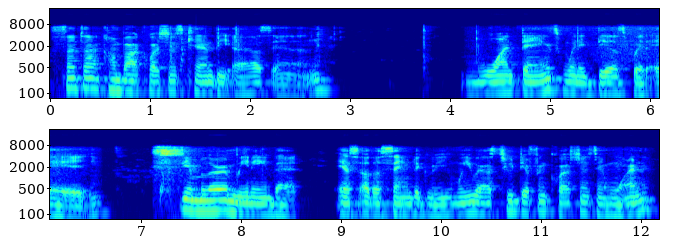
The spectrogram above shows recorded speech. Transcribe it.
Sometimes compound questions can be as in one things when it deals with a similar meaning that is of the same degree. When you ask two different questions and one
